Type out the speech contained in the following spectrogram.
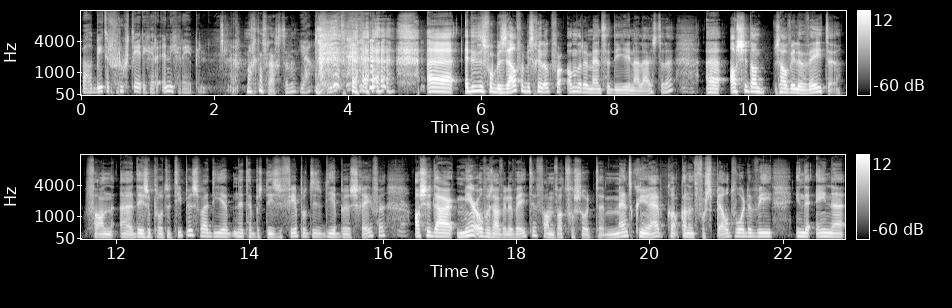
wel beter vroegtijdiger ingrijpen. Mag ik een vraag stellen? Ja, uh, en dit is voor mezelf en misschien ook voor andere mensen die hier naar luisteren. Uh, als je dan zou willen weten van uh, deze prototypes, waar die je net hebt, deze vier prototypes die je beschreven, ja. als je daar meer over zou willen weten, van wat voor soort mens kun je hebben, kan, kan, het voorspeld worden wie in de ene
